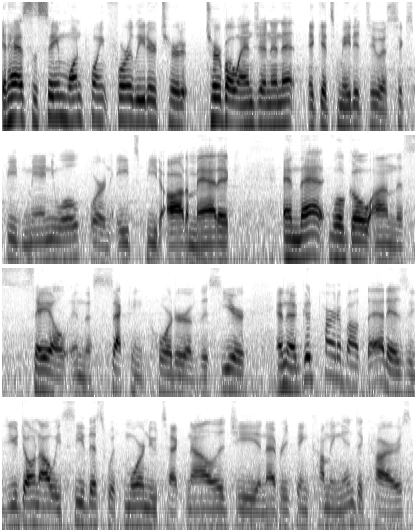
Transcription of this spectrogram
it has the same 1.4 liter tur- turbo engine in it. It gets mated to a six speed manual or an eight speed automatic and that will go on the sale in the second quarter of this year. And the good part about that is that you don't always see this with more new technology and everything coming into cars.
